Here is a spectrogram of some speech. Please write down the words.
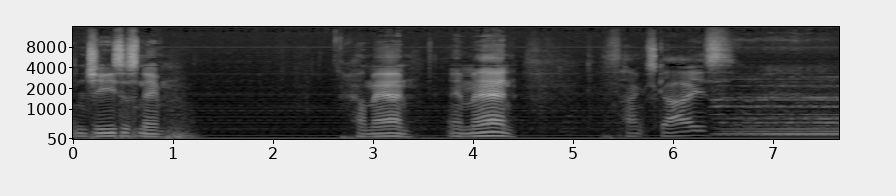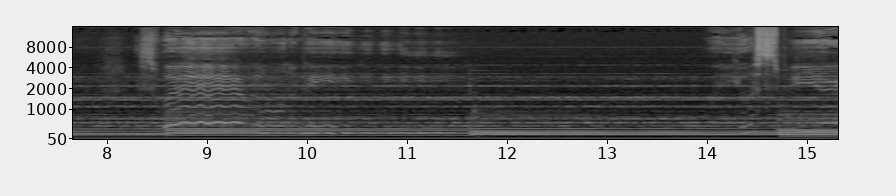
In Jesus' name. Amen. Amen. Thanks, guys. spirit.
